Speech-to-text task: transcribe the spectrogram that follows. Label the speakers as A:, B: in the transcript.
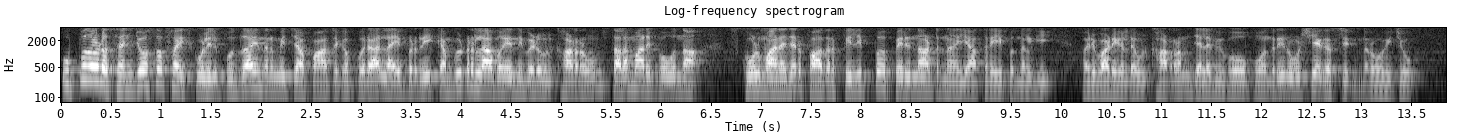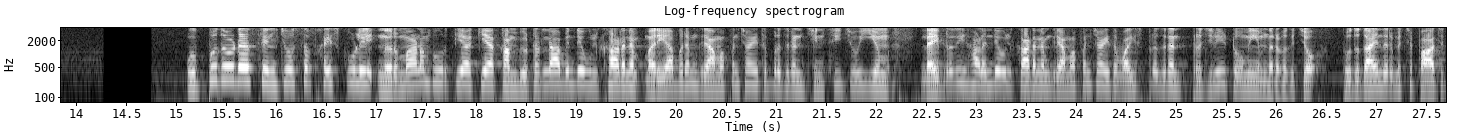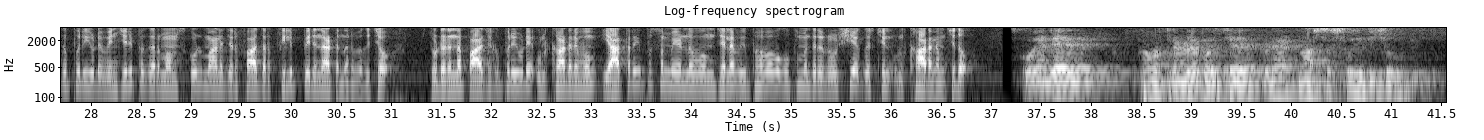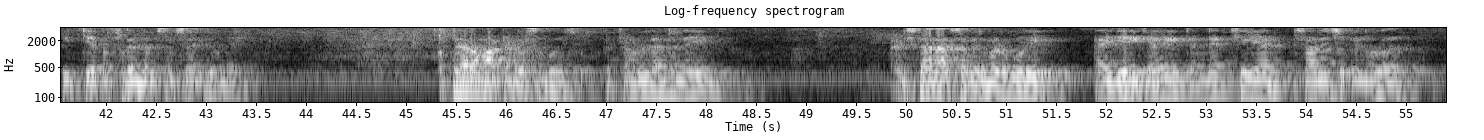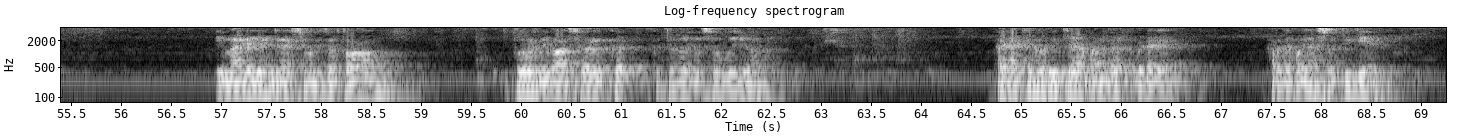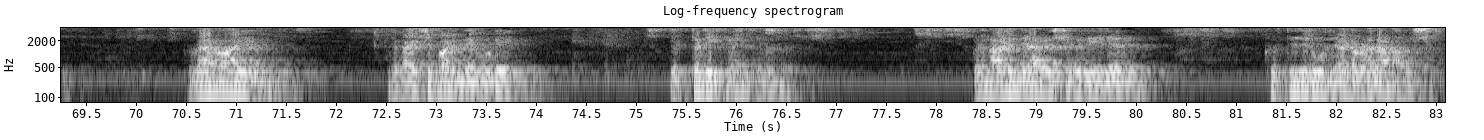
A: Upputhode saint Joseph ഹൈസ്കൂളിൽ പുതുതായി നിർമ്മിച്ച പാചകപ്പുര ലൈബ്രറി കമ്പ്യൂട്ടർ ലാബ് എന്നിവയുടെ ഉദ്ഘാടനവും സ്ഥലം മാറിപ്പോകുന്ന സ്കൂൾ മാനേജർ ഫാദർ ഫിലിപ്പ് പെരുന്നാട്ടിന് യാത്രയയപ്പ് നൽകി. പരിപാടികളുടെ ഉദ്ഘാടനം ജലവിഭവ വകുപ്പ് മന്ത്രി റോഷി അഗസ്റ്റിൻ നിർവഹിച്ചു.
B: ഉപ്പുതോട് സെന്റ് ജോസഫ് ഹൈസ്കൂളിൽ നിർമ്മാണം പൂർത്തിയാക്കിയ കമ്പ്യൂട്ടർ ലാബിന്റെ ഉദ്ഘാടനം മരിയാപുരം ഗ്രാമപഞ്ചായത്ത് പ്രസിഡന്റ് ജിൻസി ജോയിയും ലൈബ്രറി ഹാളിന്റെ ഉദ്ഘാടനം ഗ്രാമപഞ്ചായത്ത് വൈസ് പ്രസിഡന്റ് പ്രജിനി ടോമിയും നിർവഹിച്ചു. പുതുതായി നിർമ്മിച്ച പാചകപ്പുരിയുടെ വെഞ്ചരിപ്പ് കർമ്മം school manager father Philip Perunnatt നിർവഹിച്ചു. തുടർന്ന് പാചകപ്പുരിയുടെ ഉദ്ഘാടനവും യാത്രയപ്പ് സമ്മേളനവും ജലവിഭവ വകുപ്പ് മന്ത്രി റോഷി അഗസ്റ്റിൻ ഉദ്ഘാടനം ചെയ്തു.
C: സ്കൂളിന്റെ പ്രവർത്തനങ്ങളെക്കുറിച്ച് ഇവിടെ മാസ്റ്റർ സൂചിപ്പിച്ചു. പി ടി എ പ്രസിഡന്റും ഒട്ടേറെ മാറ്റങ്ങൾ സംഭവിച്ചു. കെട്ടിടങ്ങളെല്ലാം തന്നെയും അടിസ്ഥാന സൗകര്യങ്ങളോട് കൂടി ഹൈജീനിക്കായി തന്നെ ചെയ്യാൻ സാധിച്ചു എന്നുള്ളത് ഈ മാനേജ്മെന്റിനെ സംബന്ധിച്ചിടത്തോളം ഇപ്പോൾ നിവാസികൾക്ക് കിട്ടുന്ന ഒരു സൗകര്യമാണ്. അതിന് അച്ഛൻ വഹിച്ച പങ്ക് ഇവിടെ പറഞ്ഞപ്പോൾ ഞാൻ ശ്രദ്ധിക്കുകയായിരുന്നു. പ്രധാനമായും ഒരു കാഴ്ചപ്പാടിന്റെയും കൂടി വ്യക്തത ഒരു നാടിന്റെ ആവശ്യകതയിൽ കൃത്യതയിലൂടെ ഇടപെടലാണ് ആവശ്യം.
